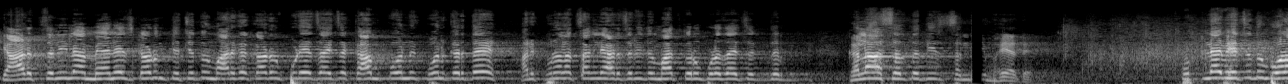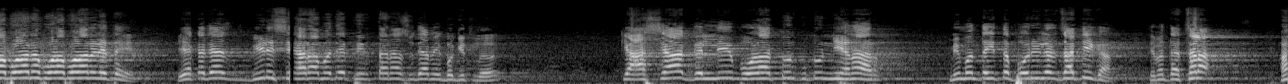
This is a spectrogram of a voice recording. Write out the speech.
की अडचणीला मॅनेज काढून त्याच्यातून मार्ग काढून पुढे जायचं काम कोण कोण करतंय आणि कुणाला चांगल्या अडचणीतून मात करून पुढे जायचं जर कला असेल तर ती संधी भयात आहे. कुठल्या भेचतून बोळा बोळानं बोळा बोळानं येते एखाद्या बीड शहरामध्ये फिरताना सुद्धा मी बघितलं की अशा गल्ली बोळातून कुठून नेणार? मी म्हणतो इथं फोर व्हीलर जाते का? ते म्हणतात चला. हा?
